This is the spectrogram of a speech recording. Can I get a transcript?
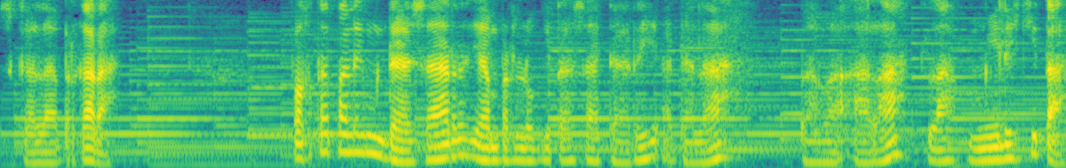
segala perkara. Fakta paling mendasar yang perlu kita sadari adalah bahwa Allah telah memilih kita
